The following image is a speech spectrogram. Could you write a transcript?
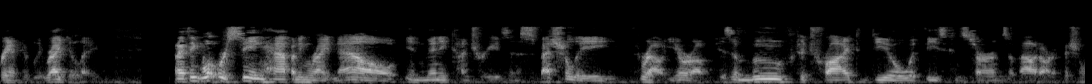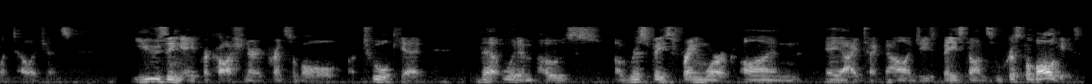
preemptively regulate. And I think what we're seeing happening right now in many countries, and especially throughout Europe, is a move to try to deal with these concerns about artificial intelligence using a precautionary principle toolkit that would impose a risk-based framework on AI technologies based on some crystal ball gazing,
